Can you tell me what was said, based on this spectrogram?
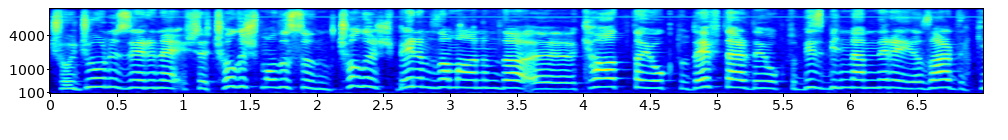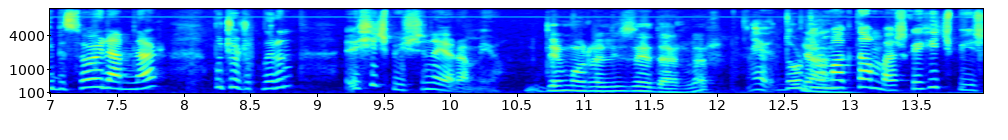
çocuğun üzerine işte çalışmalısın, çalış. Benim zamanımda e, kağıtta yoktu, defterde yoktu. Biz bilmem nereye yazardık gibi söylemler bu çocukların e, hiçbir işine yaramıyor. Demoralize ederler. Evet, durdurmaktan başka hiçbir iş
